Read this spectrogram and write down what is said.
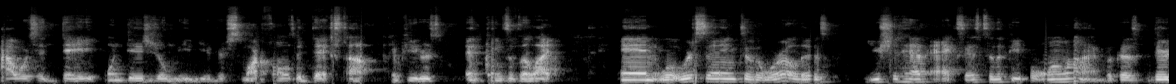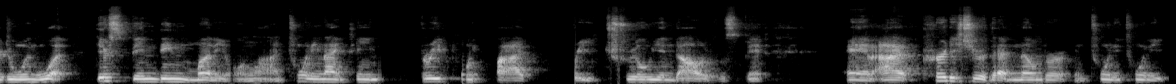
hours a day on digital media, their smartphones, their desktop computers, and things of the like. And what we're saying to the world is you should have access to the people online because they're doing what? They're spending money online. 2019, $3.53 trillion was spent. And I'm pretty sure that number in 2020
